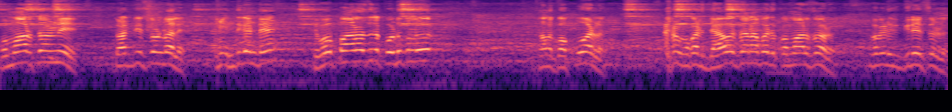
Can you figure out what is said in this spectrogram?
కుమారస్వామిని ప్రార్థిస్తుండాలి. ఎందుకంటే శివపార్వతుల కొడుకులు చాలా గొప్పవాళ్ళు. ఒకటి దేవసేనాపతి కుమారస్వాడు ఒకటి విఘ్నేశ్వరుడు.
